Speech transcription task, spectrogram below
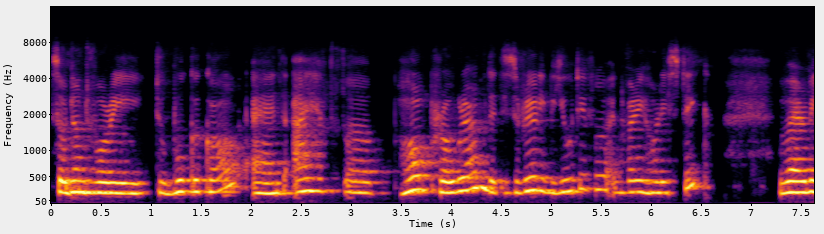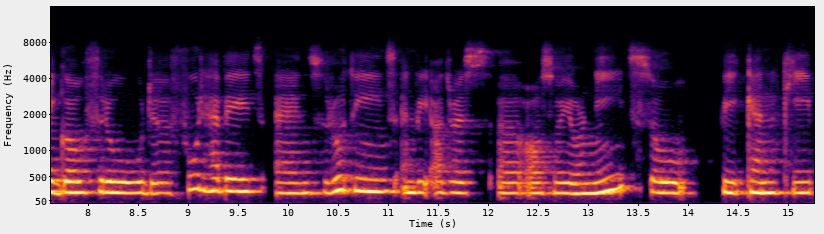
So don't worry to book a call. And i have a whole program that is really beautiful and very holistic where we go through the food habits and routines and we address uh, also your needs. So we can keep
